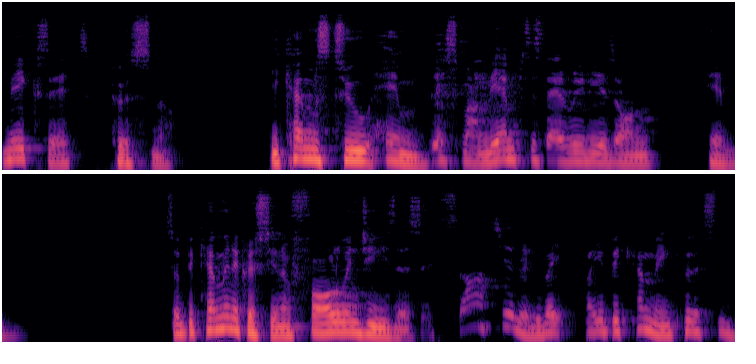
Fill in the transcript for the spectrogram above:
makes it personal. He comes to him, this man. The emphasis there really is on him. So becoming a Christian and following Jesus, it starts here really by, by becoming personal.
